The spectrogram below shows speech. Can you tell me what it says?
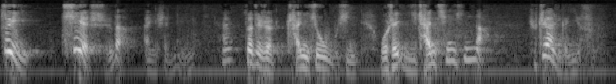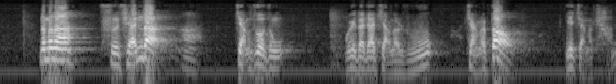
最切实的安身立命。哎，这就是禅修五心。我说以禅清心呐，就这样一个意思。那么呢，此前的啊讲座中，我给大家讲了儒，讲了道，也讲了禅。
